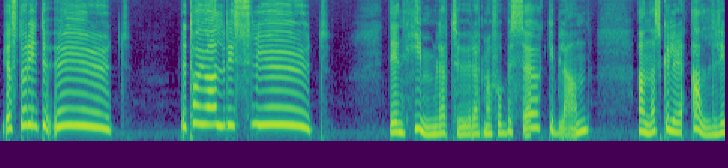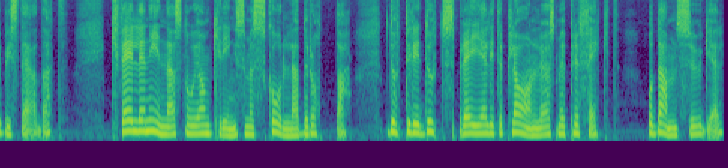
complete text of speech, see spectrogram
Jag står inte ut! Det tar ju aldrig slut! Det är en himla tur att man får besök ibland. Annars skulle det aldrig bli städat. Kvällen innan snor jag omkring som en skollad råtta. Duttelidutt sprayar lite planlöst med prefekt och dammsuger.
